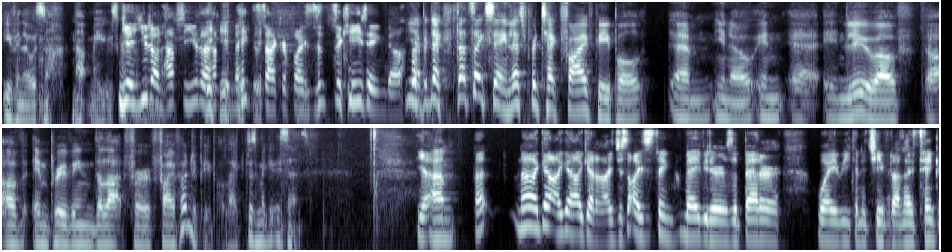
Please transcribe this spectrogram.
even though it's not not me. Who's yeah, you don't have to. You don't have to make the sacrifice. It's the key thing, though. Yeah, but like, that's like saying let's protect five people. Um, you know, in uh, in lieu of of improving the lot for 500 people, like, it doesn't make any sense. Yeah. Um, uh, no, I get, I get, I get it. I just, I just think maybe there is a better way we can achieve it, and I think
